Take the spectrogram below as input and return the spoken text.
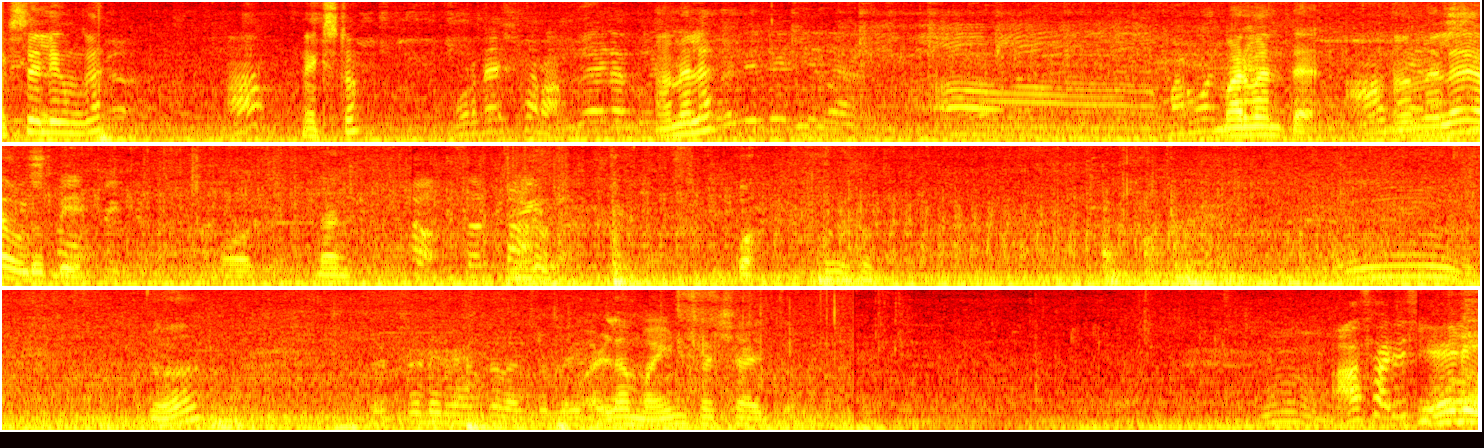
ನೆಕ್ಸ್ಟ್ ಎಲ್ಲಿ ನಿಮ್ಗೆ? ನೆಕ್ಸ್ಟು ಆಮೇಲೆ? ಮರವಂತೆ. ಆಮೇಲೆ ಉಡುಪಿ. ಓಕೆ ನಾನು ಒಳ್ಳೆ ಮೈಂಡ್ ಫ್ರೆಶ್ ಆಯ್ತು. ಹೇಳಿ.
